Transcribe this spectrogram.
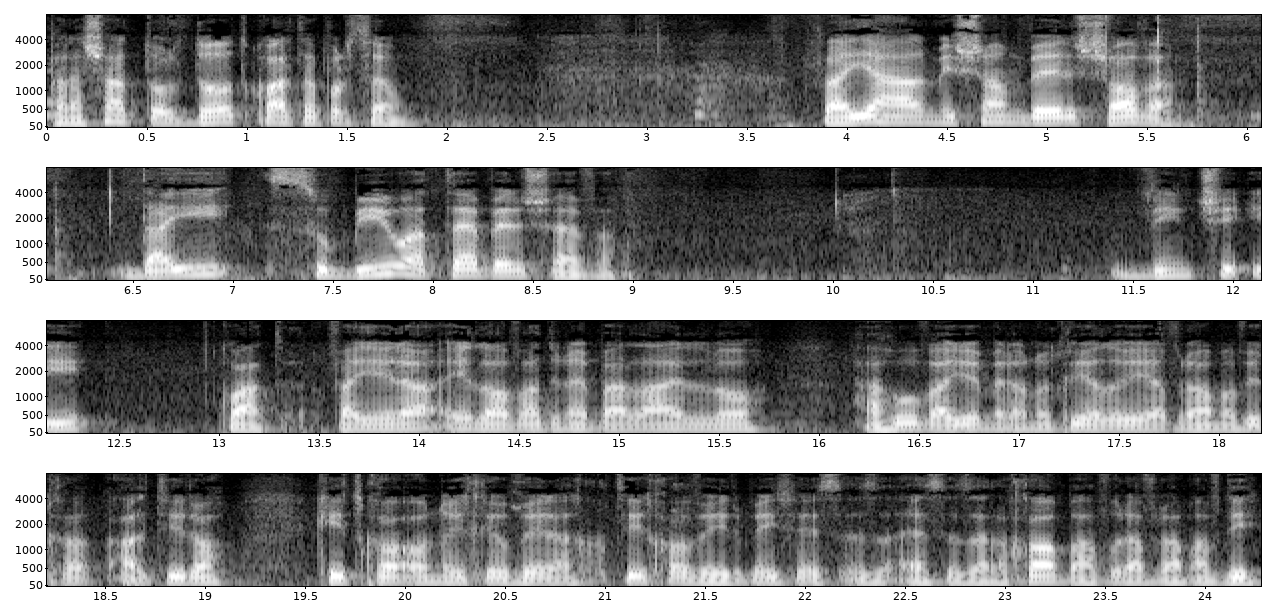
Parashat Toldot, quarta porção. Vayal Misham Shova. Daí subiu até Beersheva. 24. Vayera Elov Adonai Balaylo Hahu Vayomer Anochi Eloi Avraham Avicha Al Tiro Kitcho Anochi Uverachticho Veirbeis Essa Zaracho Bavur Avraham Avdi.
